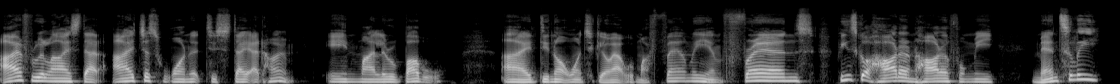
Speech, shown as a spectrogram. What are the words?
I've realized that I just wanted to stay at home in my little bubble. I did not want to go out with my family and friends. Things got harder and harder for me mentally,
